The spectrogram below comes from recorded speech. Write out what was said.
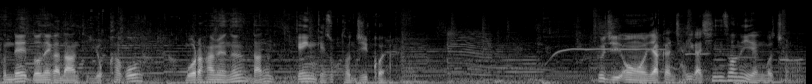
근데 너네가 나한테 욕하고 뭐라 하면은 나는 게임 계속 던질 거야. 그지? 어 약간 자기가 신선이 된 것처럼.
